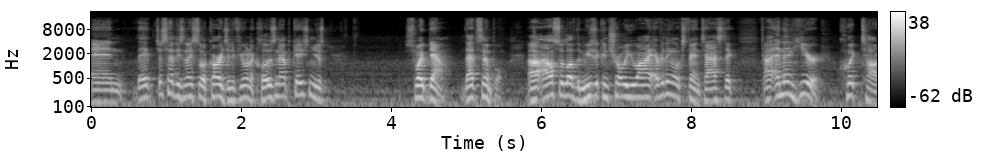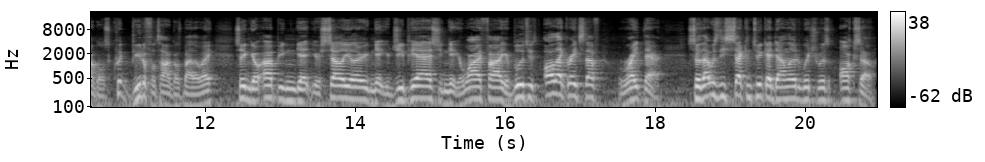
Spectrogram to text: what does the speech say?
and they just have these nice little cards. And if you want to close an application, you just swipe down. That's simple. Uh, I also love the music control UI. Everything looks fantastic. Uh, and then here, quick toggles, quick beautiful toggles by the way. So you can go up, you can get your cellular, you can get your GPS, you can get your Wi-Fi, your Bluetooth, all that great stuff right there. So that was the second tweak I downloaded, which was Auxo.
